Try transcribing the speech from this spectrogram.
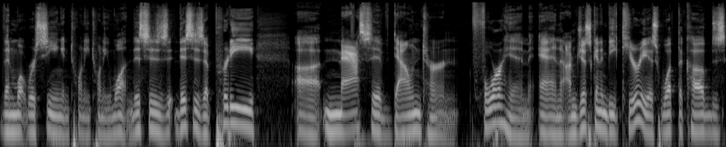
than what we're seeing in 2021. This is this is a pretty uh, massive downturn for him, and I'm just going to be curious what the Cubs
